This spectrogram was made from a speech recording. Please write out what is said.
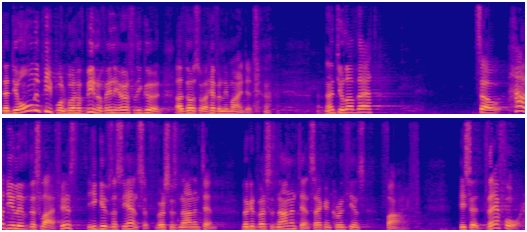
that the only people who have been of any earthly good are those who are heavenly minded. Don't you love that? So, how do you live this life? Here's, he gives us the answer, verses 9 and 10. Look at verses 9 and 10, 2 Corinthians 5. He said, Therefore,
